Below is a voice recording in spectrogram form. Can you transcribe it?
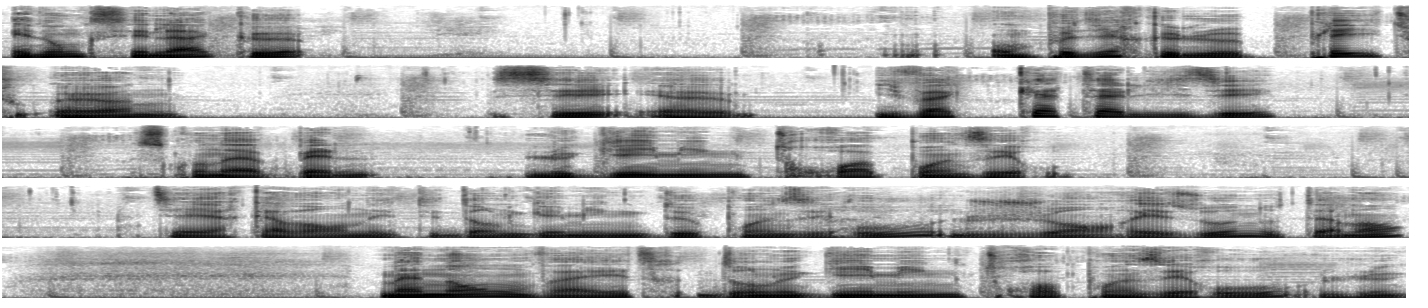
Et donc c'est là que on peut dire que le play to earn, c'est, euh, il va catalyser ce qu'on appelle le gaming 3.0. C'est-à-dire qu'avant on était dans le gaming 2.0, le jeu en réseau notamment. Maintenant on va être dans le gaming 3.0, le,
